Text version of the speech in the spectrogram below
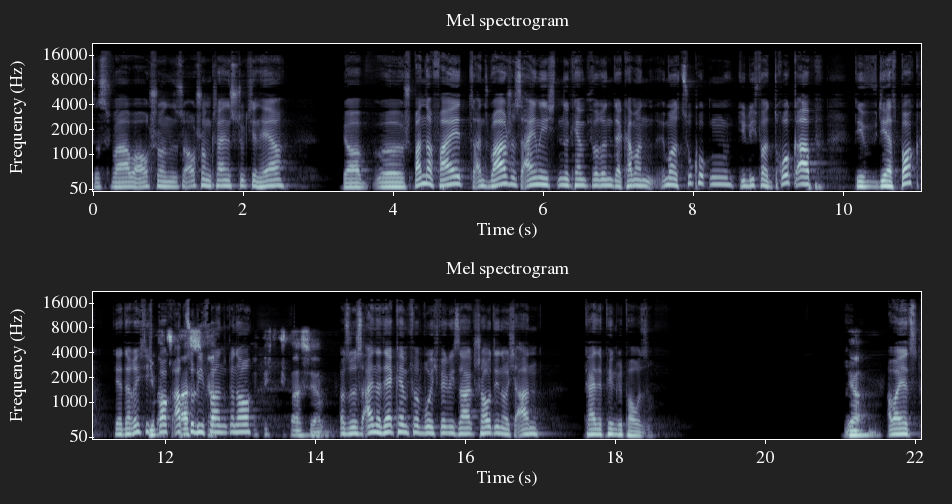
Das war aber auch schon, ist auch schon ein kleines Stückchen her. Ja, äh, spannender Fight. Andrade ist eigentlich eine Kämpferin, der kann man immer zugucken. Die liefert Druck ab. Die, die hat Bock. Die hat da richtig die Bock Spaß, abzuliefern, ja. genau. Richtig Spaß, ja. Also ist einer der Kämpfe, wo ich wirklich sage, schaut ihn euch an. Keine Pinkelpause. Ja. Aber jetzt,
